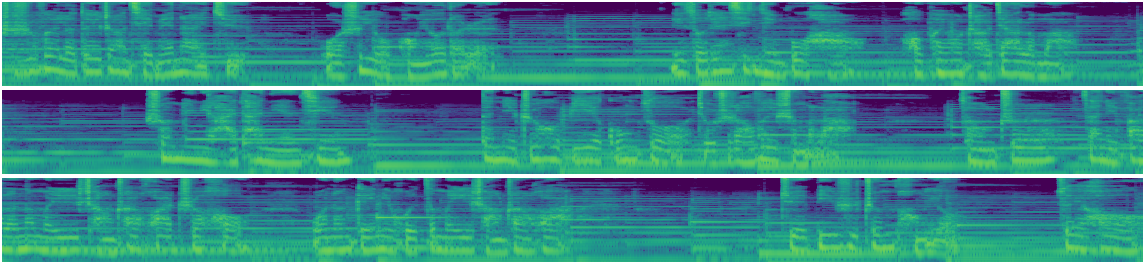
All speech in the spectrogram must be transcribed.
只是为了对仗前面那一句“我是有朋友的人”。你昨天心情不好，和朋友吵架了吗？说明你还太年轻。等你之后毕业工作就知道为什么啦。总之，在你发了那么一长串话之后，我能给你回这么一长串话，绝逼是真朋友。最后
